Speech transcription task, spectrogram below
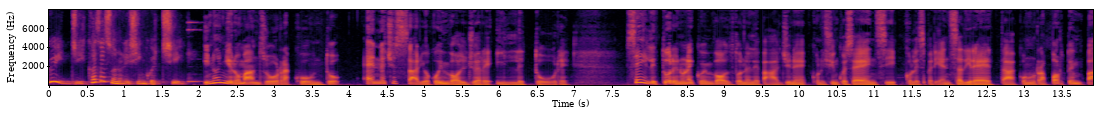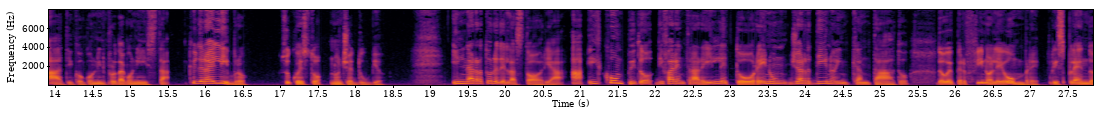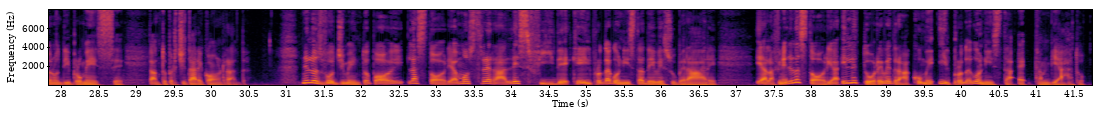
Luigi, cosa sono le 5C? In ogni romanzo o racconto è necessario coinvolgere il lettore. Se il lettore non è coinvolto nelle pagine, con i cinque sensi, con l'esperienza diretta, con un rapporto empatico con il protagonista, chiuderà il libro. Su questo non c'è dubbio. Il narratore della storia ha il compito di far entrare il lettore in un giardino incantato dove perfino le ombre risplendono di promesse, tanto per citare Conrad. Nello svolgimento poi la storia mostrerà le sfide che il protagonista deve superare e alla fine della storia il lettore vedrà come il protagonista è cambiato.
